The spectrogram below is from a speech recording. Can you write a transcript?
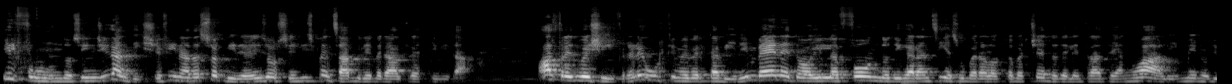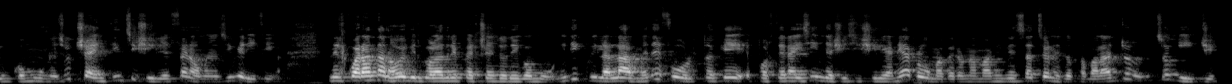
il fondo si ingigantisce fino ad assorbire le risorse indispensabili per altre attività. Altre due cifre, le ultime per capire. In Veneto il fondo di garanzia supera l'8% delle entrate annuali in meno di un comune su 100, in Sicilia il fenomeno si verifica nel 49,3% dei comuni. Di qui l'allarme default che porterà i sindaci siciliani a Roma per una manifestazione sotto Palazzo Chigi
